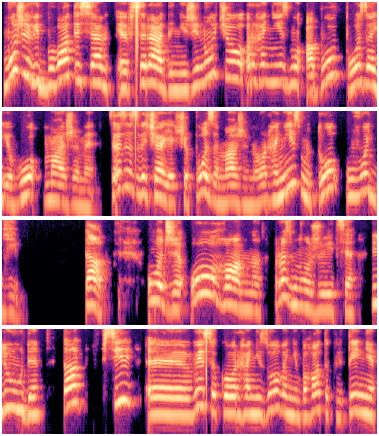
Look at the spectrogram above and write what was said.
Може відбуватися е, всередині жіночого організму або поза його межами. Це зазвичай, якщо поза межами організму, то у воді. Так, отже, оогамно розмножуються люди, так, всі е, високоорганізовані багатоклітинні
